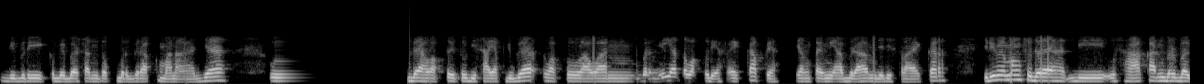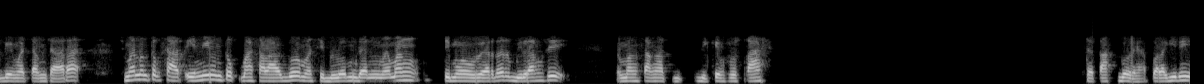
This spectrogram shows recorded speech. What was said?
diberi kebebasan untuk bergerak ke mana aja. Udah waktu itu di sayap juga waktu lawan Burnley atau waktu di FA Cup ya yang Tammy Abraham jadi striker jadi memang sudah diusahakan berbagai macam cara. Cuman untuk saat ini untuk masalah gol masih belum. Dan memang Timo Werner bilang sih memang sangat bikin frustasi cetak gol ya. Apalagi ini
